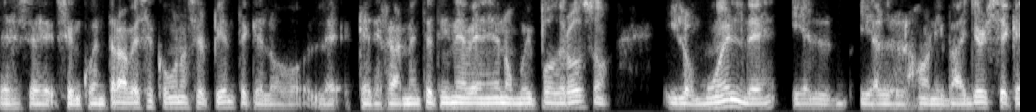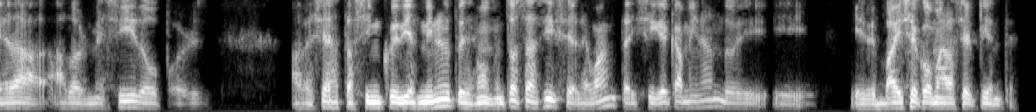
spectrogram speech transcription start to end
Se, se, encuentra a veces con una serpiente que, lo, que realmente tiene veneno muy poderoso y lo muerde y el, y el honey badger se queda adormecido por a veces hasta 5 y 10 minutos y de momento es así, se levanta y sigue caminando y, y, va y se come a la serpiente.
